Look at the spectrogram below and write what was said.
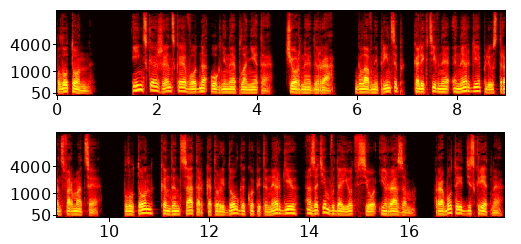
Плутон. Иньская женская водно-огненная планета. Черная дыра. Главный принцип — коллективная энергия плюс трансформация. Плутон — конденсатор, который долго копит энергию, а затем выдает все и разом. Работает дискретно,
